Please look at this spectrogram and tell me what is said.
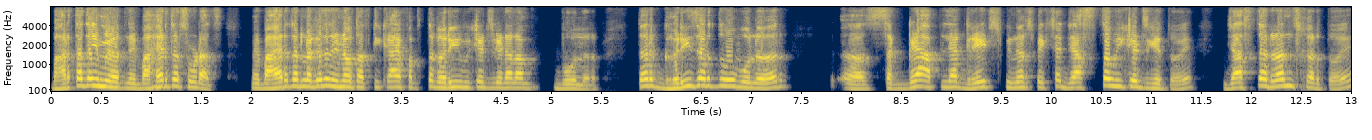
भारतातही मिळत नाही. बाहेर तर सोडाच. म्हणजे बाहेर तर लगेचच हिणवतात की काय फक्त घरी विकेट्स घेणारा बॉलर तर घरी जर तो बॉलर सगळ्या आपल्या ग्रेट स्पिनर्सपेक्षा जास्त विकेट्स घेतोय जास्त रन्स करतोय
